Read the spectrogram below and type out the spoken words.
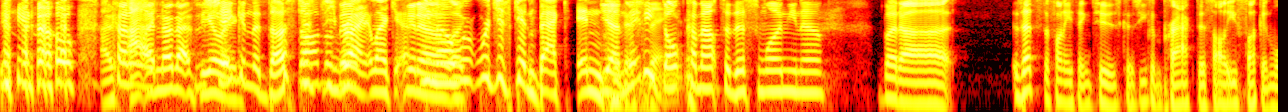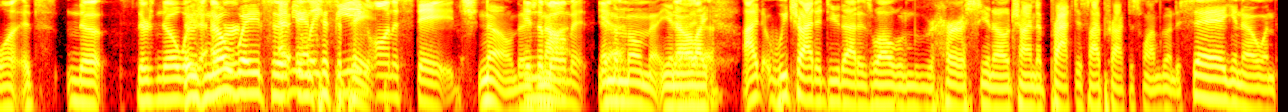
you know I, Kinda I, I know that feeling shaking the dust off just of it. right like you know, know, like- we're, we're just getting back into yeah maybe thing. don't come out to this one you know but uh that's the funny thing too is because you can practice all you fucking want it's no there's no way there's to no way to anticipate being on a stage no there's in the not. moment, in the moment you know Yeah, like yeah. i we try to do that as well when we rehearse you know trying to practice i practice what i'm going to say you know and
